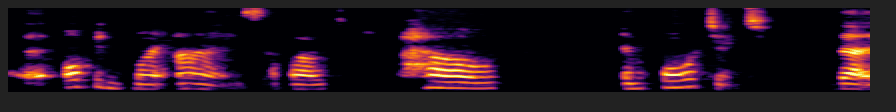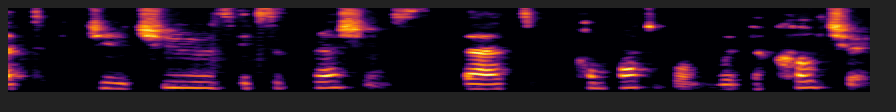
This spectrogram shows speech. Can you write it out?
uh, opened my eyes about how important that to choose expressions that compatible with the culture.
